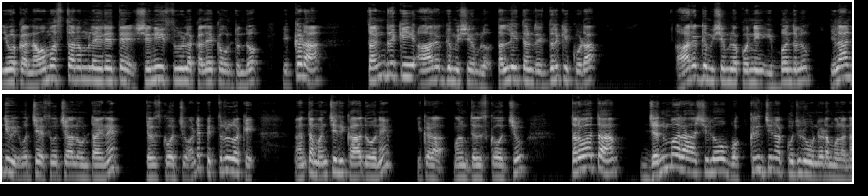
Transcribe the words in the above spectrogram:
ఈ యొక్క నవమ స్థానంలో ఏదైతే శని సూర్యుల కలయిక ఉంటుందో ఇక్కడ తండ్రికి ఆరోగ్యం విషయంలో తల్లి తండ్రి ఇద్దరికి కూడా ఆరోగ్యం విషయంలో కొన్ని ఇబ్బందులు ఇలాంటివి వచ్చే సూచనలు ఉంటాయనే తెలుసుకోవచ్చు. అంటే పితృలకి అంత మంచిది కాదు అని ఇక్కడ మనం తెలుసుకోవచ్చు. తర్వాత జన్మరాశిలో వక్రించిన కుజుడు ఉండడం వలన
